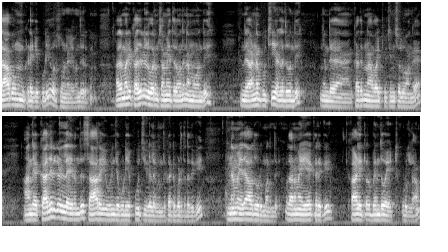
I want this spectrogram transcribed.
லாபமும் கிடைக்கக்கூடிய ஒரு சூழ்நிலை வந்து இருக்கும். அது மாதிரி கதிர்கள் வரும் சமயத்தில் வந்து நம்ம வந்து இந்த அன்னப்பூச்சி அல்லது வந்து இந்த கதிர்நாவாய் பூச்சின்னு சொல்லுவாங்க. அந்த கதிர்களில் இருந்து சாறை உறிஞ்சக்கூடிய பூச்சிகளை வந்து கட்டுப்படுத்துறதுக்கு நம்ம ஏதாவது ஒரு மருந்து உதாரணமாக ஏக்கருக்கு கால் லிட்டர் பெந்தோயட் கொடுக்கலாம்.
